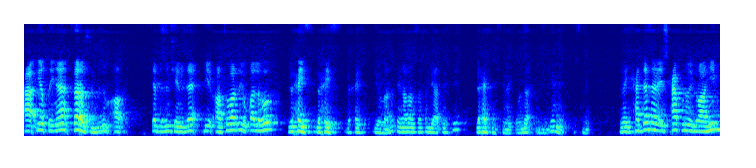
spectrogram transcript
حائطنا فرس بزم آط تبزم شيمزة في آط ورد يقال له لحيث لحيف لحيف يقال له. كان الله صلى الله عليه وسلم بيعطيه لحيف. حدثنا إسحاق بن إبراهيم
